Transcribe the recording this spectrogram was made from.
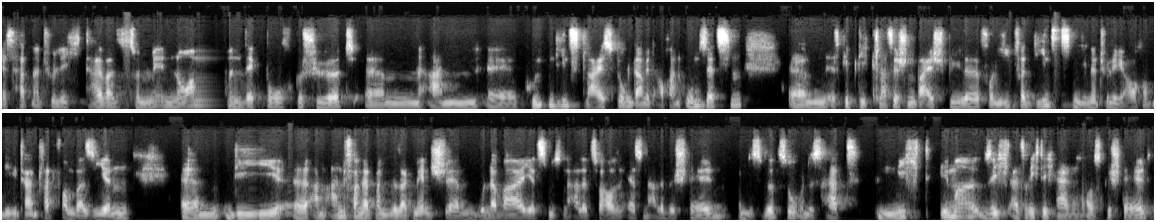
es hat natürlich teilweise zu einem enormen Wegbruch geführt ähm, an äh, Kundendienstleistungen, damit auch an Umsätzen. Ähm, es gibt die klassischen Beispiele von Lieferdiensten, die natürlich auch auf digitalen Plattformen basieren. Ähm, die äh, am Anfang hat man gesagt, Mensch, äh, wunderbar, jetzt müssen alle zu Hause essen, alle bestellen. Und es wird so und es hat nicht immer sich als richtig herausgestellt.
